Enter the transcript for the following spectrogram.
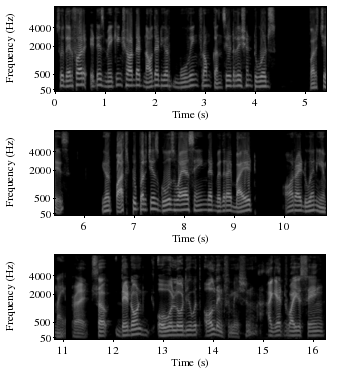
so therefore it is making sure that now that you are moving from consideration towards purchase your path to purchase goes via saying that whether i buy it or i do an emi Right. So they don't overload you with all the information. I get why you're saying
